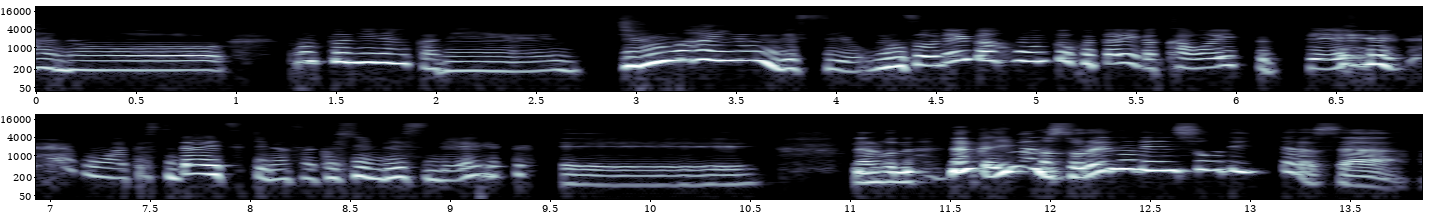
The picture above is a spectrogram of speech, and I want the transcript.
あのー、本当になんかね、純愛なんですよ。もうそれが本当二人が可愛くって もう私大好きな作品ですね。えー、なるほどな。なんか今のそれの連想で言ったらさ、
